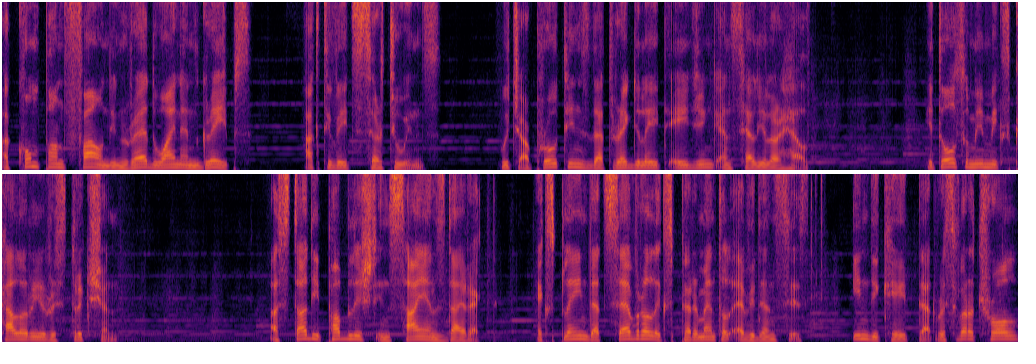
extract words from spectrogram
a compound found in red wine and grapes, activates sirtuins, which are proteins that regulate aging and cellular health. It also mimics calorie restriction. A study published in Science Direct explained that several experimental evidences indicate that resveratrol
